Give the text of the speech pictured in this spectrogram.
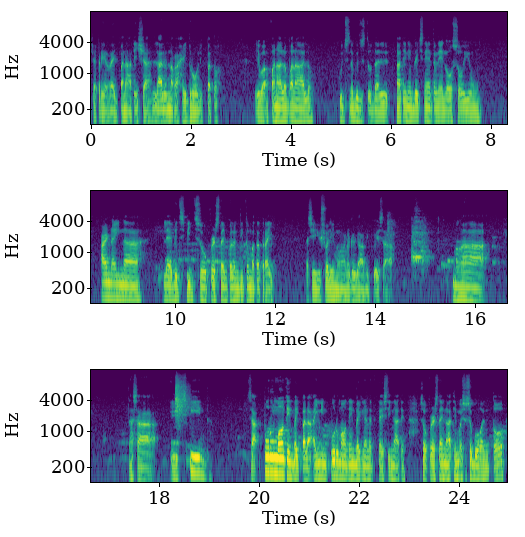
Syempre, ride pa natin siya. Lalo naka-hydraulic pa to. Diba? Panalo-panalo. Goods na goods to. Dahil natin yung brakes na ito and also yung R9 na 11 speed. So, first time ko lang dito matatry. Kasi usually, mga nagagamit ko is sa mga nasa 8 speed. Sa puro mountain bike pala. I mean, puro mountain bike na testing natin. So, first time natin masusubukan to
